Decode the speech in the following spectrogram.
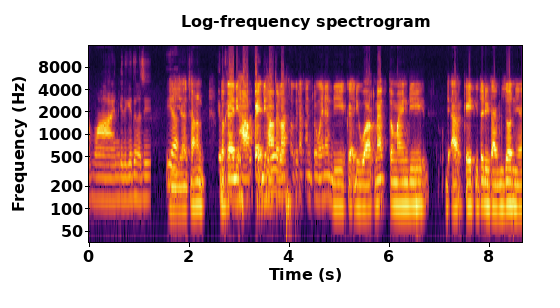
online gitu-gitu gak sih? iya Iya, jangan Game udah kayak di HP, di gitu HP lah. langsung kita kan cuma mainnya di kayak di warnet atau main di di arcade gitu di time zone ya.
